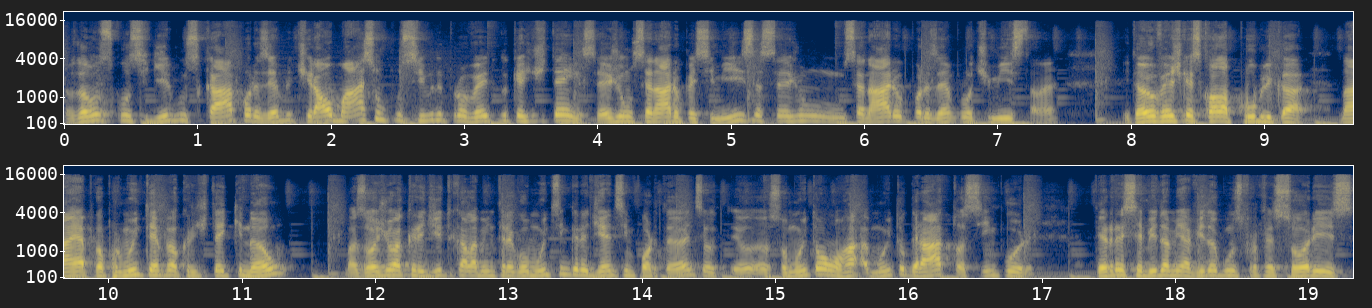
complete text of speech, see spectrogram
nós vamos conseguir buscar, por exemplo, tirar o máximo possível de proveito do que a gente tem, seja um cenário pessimista, seja um cenário, por exemplo, otimista, né? Então eu vejo que a escola pública, na época, por muito tempo eu acreditei que não, mas hoje eu acredito que ela me entregou muitos ingredientes importantes. Eu, eu, eu sou muito muito grato assim por ter recebido na minha vida alguns professores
